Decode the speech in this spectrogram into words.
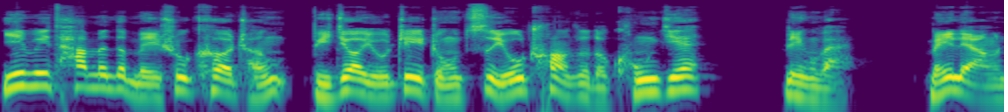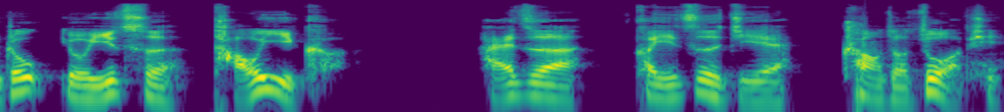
因为他们的美术课程比较有这种自由创作的空间。另外，每两周有一次陶艺课，孩子可以自己创作作品。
